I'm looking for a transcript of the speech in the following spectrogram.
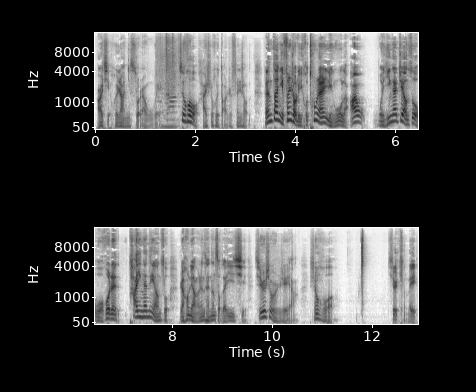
而且会让你索然无味，最后还是会导致分手的。可能当你分手了以后，突然领悟了，啊，我应该这样做，我或者他应该那样做，然后两个人才能走在一起。其实就是这样，生活其实挺累的。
